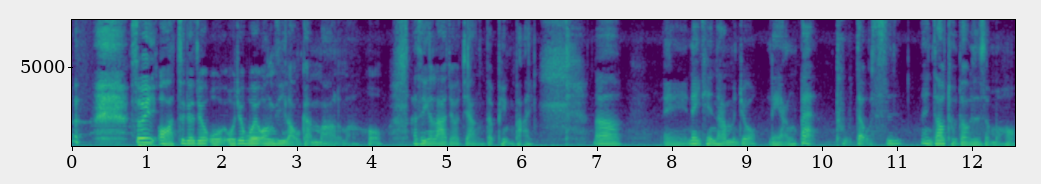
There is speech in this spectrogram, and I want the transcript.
所以哇，这个就我我就不会忘记老干妈了嘛，哦，它是一个辣椒酱的品牌。那诶，那天他们就凉拌土豆丝。那你知道土豆是什么？吼，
